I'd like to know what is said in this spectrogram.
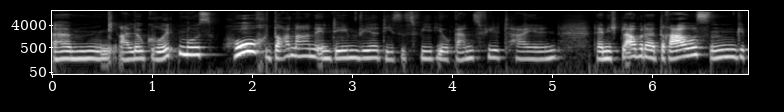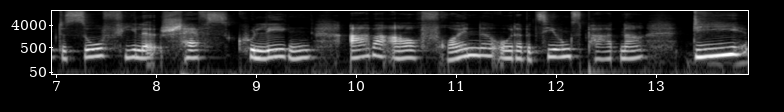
ähm, Algorithmus hochdonnern, indem wir dieses Video ganz viel teilen. Denn ich glaube, da draußen gibt es so viele Chefs, Kollegen, aber auch Freunde oder Beziehungspartner, die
